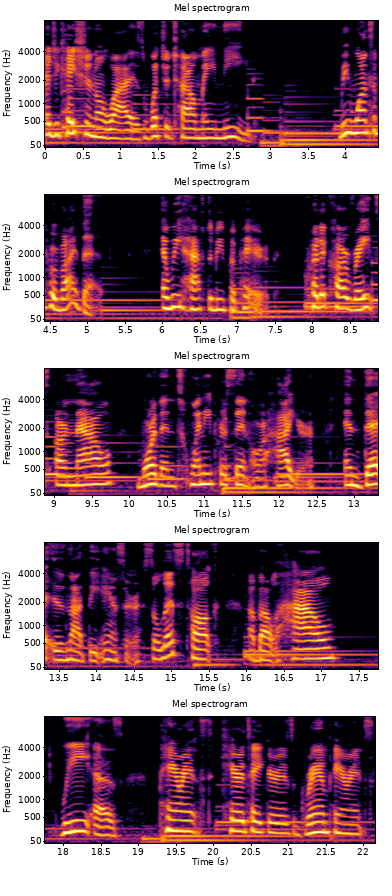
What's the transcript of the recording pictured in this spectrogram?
educational wise, what your child may need. We want to provide that. And we have to be prepared. Credit card rates are now more than 20% or higher, and debt is not the answer. So let's talk about how we, as parents, caretakers, grandparents,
